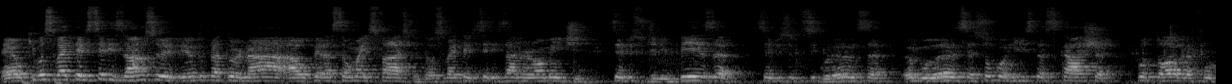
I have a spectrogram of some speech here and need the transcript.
É o que você vai terceirizar no seu evento para tornar a operação mais fácil. Então você vai terceirizar normalmente serviço de limpeza, serviço de segurança, ambulância, socorristas, caixa, fotógrafo,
